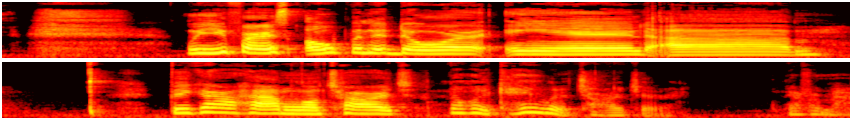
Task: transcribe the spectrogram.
when you first open the door and um, figure out how I'm going to charge. No, it came with a charger. Never mind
